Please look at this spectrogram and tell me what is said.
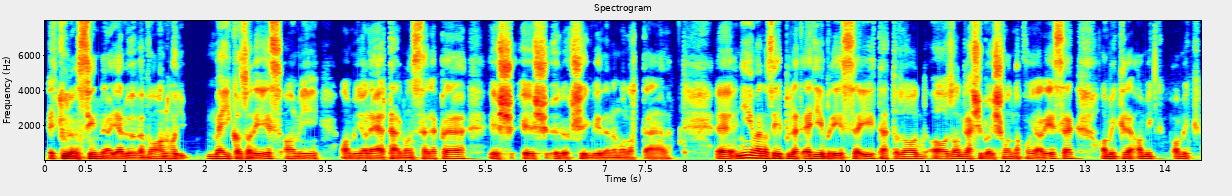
egy külön színnel jelölve van, hogy melyik az a rész, ami, ami a leltárban szerepel, és, és örökségvédelem alatt áll. E, nyilván az épület egyéb részei, tehát az, az Andrásiban is vannak olyan részek, amikre, amik, amik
